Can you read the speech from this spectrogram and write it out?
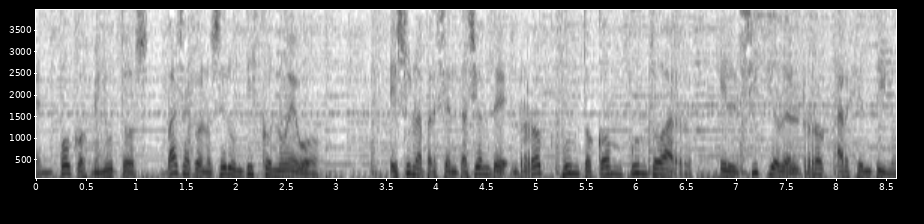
en pocos minutos, vas a conocer un disco nuevo. Es una presentación de rock.com.ar, el sitio del rock argentino.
